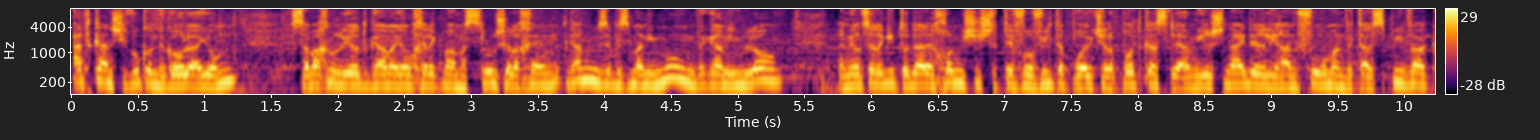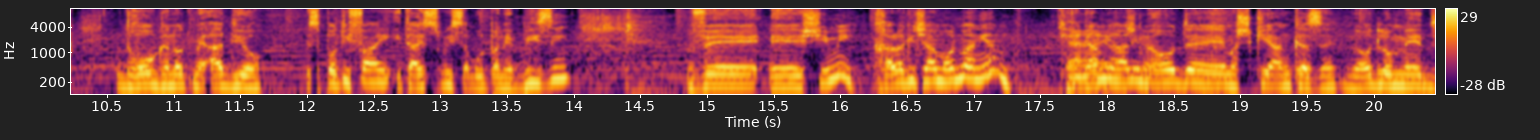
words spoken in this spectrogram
עד כאן שיווק on the go להיום. שמחנו להיות גם היום חלק מהמסלול שלכם, גם אם זה בזמן אימון וגם אם לא. אני רוצה להגיד תודה לכל מי שהשתתף והוביל את הפרויקט של הפודקאסט, לאמיר שניידר, לירן פורמן וטל ספיבק, דרור גנות מאודיו ספוטיפיי, איתי סוויסה מאולפני ביזי. ושימי, חייב להגיד שהיה מאוד מעניין. כן, אתה גם היה נראה לי. מאוד אה, משקיען כזה, מאוד לומד.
